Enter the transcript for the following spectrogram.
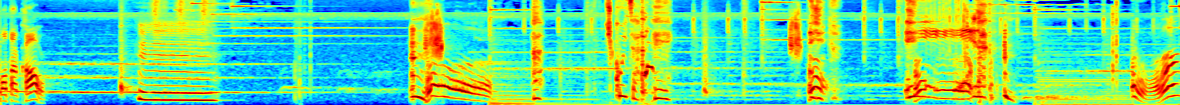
Laura Takal. Hum. hum. Ah, scusa. Eh. Oh. Eh. Oh.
